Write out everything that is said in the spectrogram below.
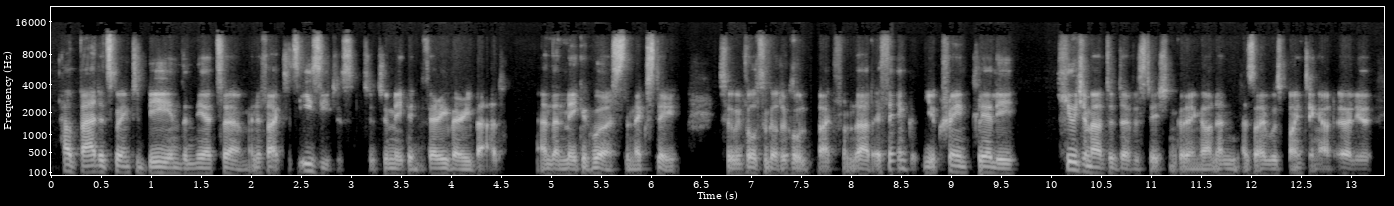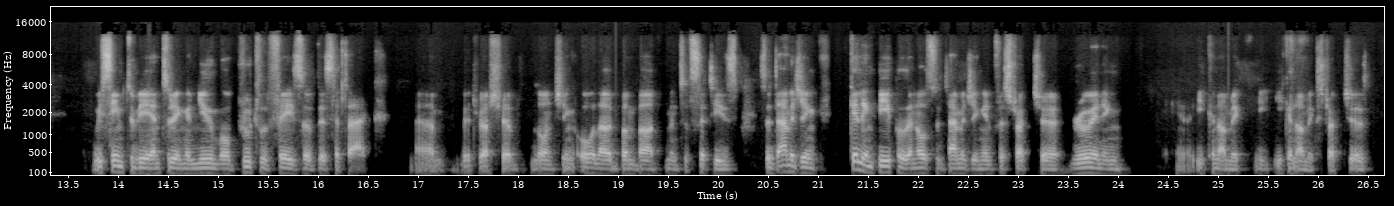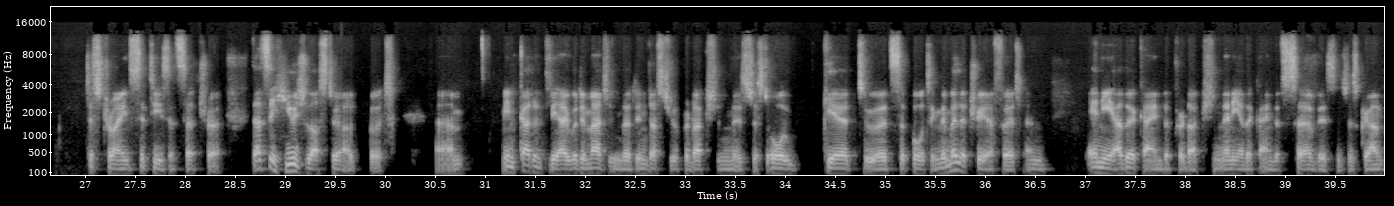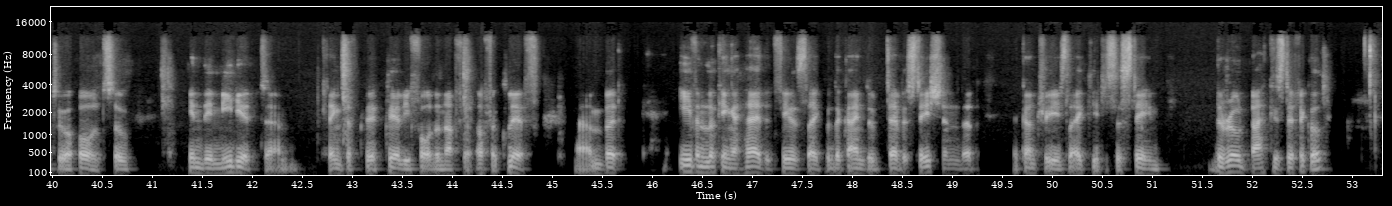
how bad it's going to be in the near term, and in fact, it's easy to, to to make it very very bad and then make it worse the next day. So we've also got to hold back from that. I think Ukraine clearly huge amount of devastation going on, and as I was pointing out earlier, we seem to be entering a new, more brutal phase of this attack. Um, with Russia launching all-out bombardment of cities, so damaging, killing people, and also damaging infrastructure, ruining you know, economic economic structures, destroying cities, etc. That's a huge loss to output. Um, I mean, currently, I would imagine that industrial production is just all geared towards supporting the military effort, and any other kind of production, any other kind of service is just ground to a halt. So, in the immediate term, things have clearly fallen off, off a cliff. Um, but even looking ahead, it feels like with the kind of devastation that the country is likely to sustain, the road back is difficult.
